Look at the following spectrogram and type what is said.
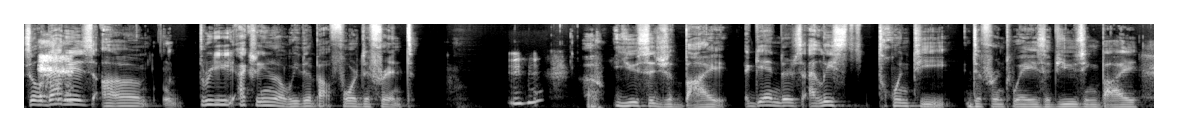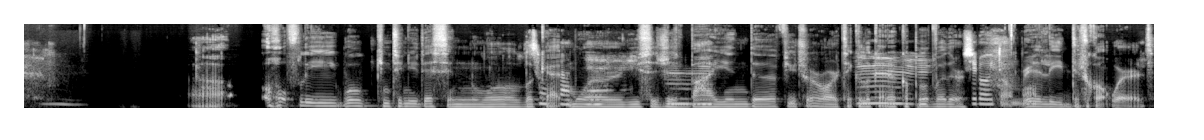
So that is um, three. Actually, no, we did about four different mm-hmm. Uh, usage of buy. Again, there's at least twenty different ways of using buy. Uh, hopefully, we'll continue this and we'll look at more usages mm-hmm. buy in the future, or take a look mm-hmm. at a couple of other really difficult words.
